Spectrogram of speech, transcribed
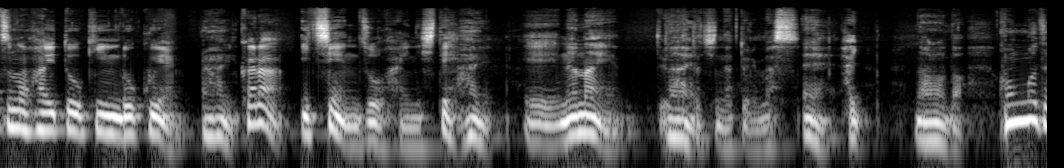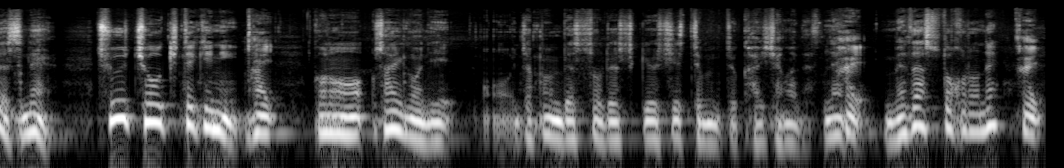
末の配当金6円から1円増配にして、はい、えー、7円という形になっております。はい。はい、なるほど。今後ですね、中長期的に、はい、この最後にジャパンベストレスキューシステムという会社がですね、はい、目指すところね、はい、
